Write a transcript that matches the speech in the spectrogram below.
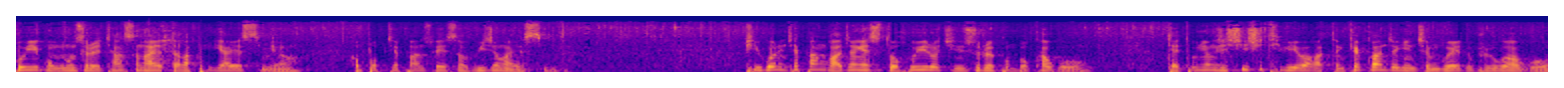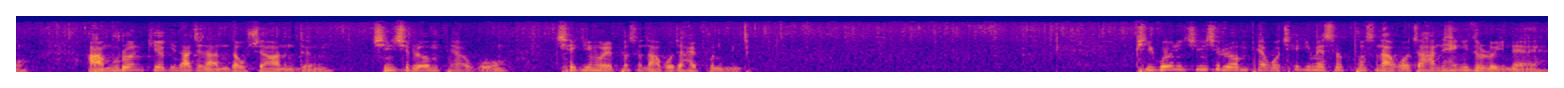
허위 공문서를 작성하였다가 폐기하였으며 헌법재판소에서 위정하였습니다. 피고인은 재판 과정에서도 허위로 진술을 번복하고 대통령실 CCTV와 같은 객관적인 증거에도 불구하고 아무런 기억이 나지 않는다고 주장하는 등 진실을 은폐하고 책임을 벗어나고자 할 뿐입니다. 피고인이 진실을 은폐하고 책임에서 벗어나고자 한 행위들로 인해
